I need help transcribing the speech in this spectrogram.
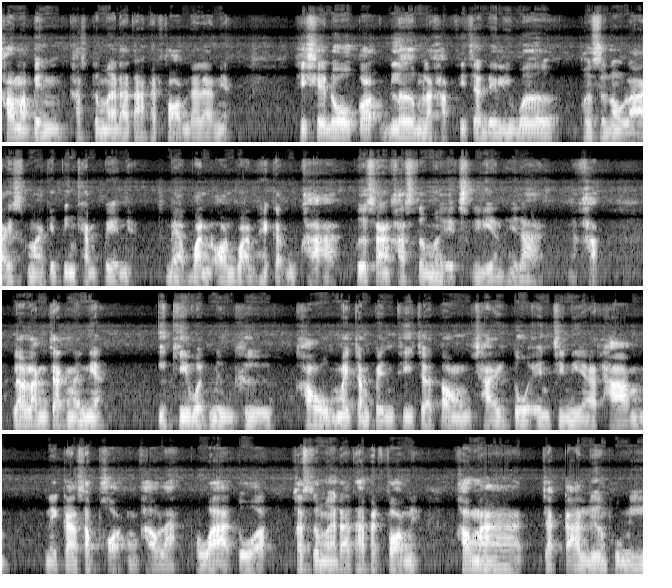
เข้ามาเป็น customer data platform ได้แล้วเนี่ยที่ Shadow ก็เริ่มแล้วครับที่จะ deliver personalized marketing campaign เนี่ยแบบ one on one ให้กับลูกค้า เพื่อสร้าง customer experience ให้ได้นะครับ แล้วหลังจากนั้นเนี่ย อีกคีย์เวิร์ดหนึ่งคือเขาไม่จำเป็นที่จะต้องใช้ตัว engineer time ในการ support ของเขาละ เพราะว่าตัว customer data platform เนี่ยเข้ามาจากการเรื่องพวกนี้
